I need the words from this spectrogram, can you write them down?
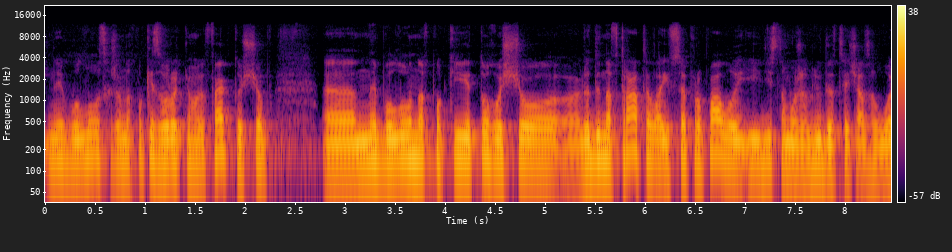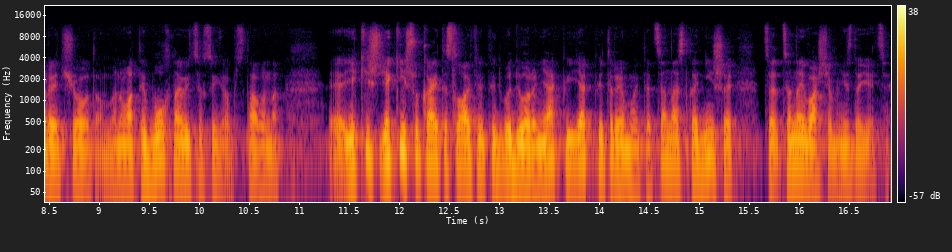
не, було, скажімо, навпаки, зворотнього ефекту, щоб е, не було навпаки того, що людина втратила і все пропало, і дійсно, може, люди в цей час говорять, що там винуватий Бог навіть в цих обставинах. Які, які шукаєте слова під підбадьорення? Як, як підтримуєте? Це найскладніше, це, це найважче, мені здається.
